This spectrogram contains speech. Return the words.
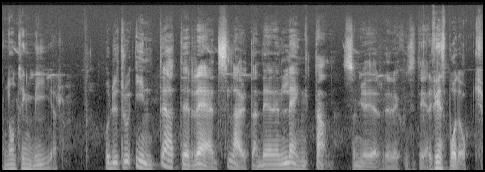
någonting mer. Och du tror inte att det är rädsla utan det är en längtan som ger religiositet? Det finns både och.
